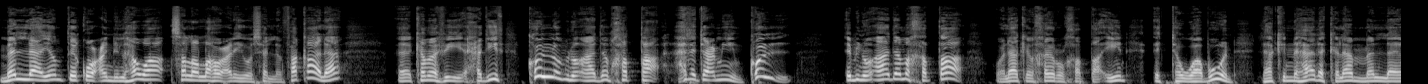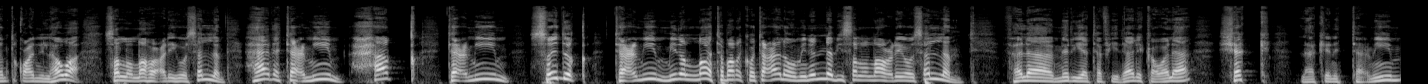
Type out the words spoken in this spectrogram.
من لا ينطق عن الهوى صلى الله عليه وسلم. فقال آه، كما في حديث كل ابن آدم خطاء. هذا تعميم. كل ابن آدم خطاء ولكن خير الخطائين التوابون. لكن هذا كلام من لا ينطق عن الهوى صلى الله عليه وسلم. هذا تعميم حق تعميم صدق. تعميم من الله تبارك وتعالى ومن النبي صلى الله عليه وسلم فلا مرية في ذلك ولا شك لكن التعميم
